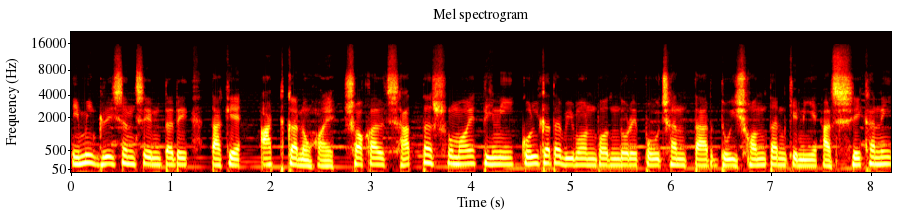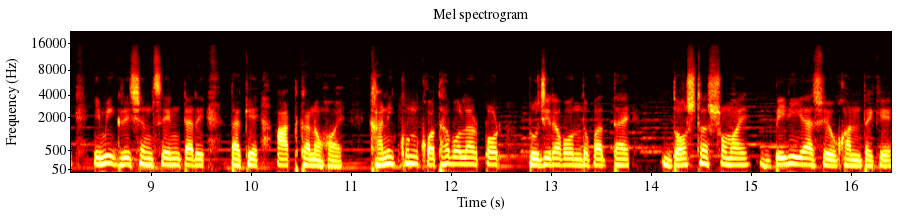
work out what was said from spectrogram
ইমিগ্রেশন সেন্টারে তাকে আটকানো হয়। সকাল সাতটার সময় তিনি কলকাতা বিমানবন্দরে পৌঁছান তার দুই সন্তানকে নিয়ে। আর সেখানেই ইমিগ্রেশন সেন্টারে তাকে আটকানো হয়। খানিক্ষণ কথা বলার পর রুজিরা বন্দ্যোপাধ্যায় দশটার সময় বেরিয়ে আসে ওখান থেকে।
